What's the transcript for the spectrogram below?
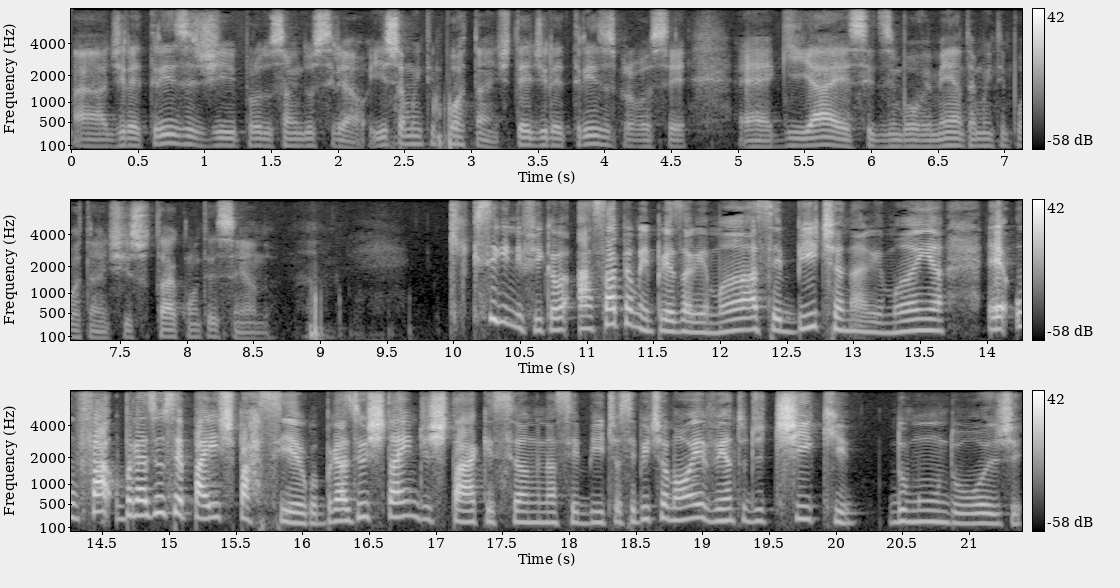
a, diretrizes de produção industrial. Isso é muito importante. Ter diretrizes para você é, guiar esse desenvolvimento é muito importante. Isso está acontecendo que, que significa? A SAP é uma empresa alemã, a Cebit é na Alemanha. É, o, o, Brasil ser país parceiro, o Brasil está em destaque esse ano na Cebit. A Cebit é o maior evento de TIC do mundo hoje. O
